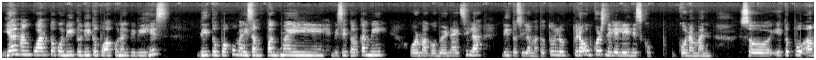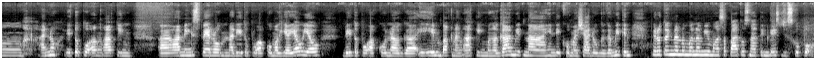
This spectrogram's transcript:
Yan ang kwarto ko dito. Dito po ako nagbibihis. Dito po ako may isang pag may visitor kami or mag-overnight sila, dito sila matutulog. Pero of course, nililinis ko, ko naman. So, ito po ang, ano, ito po ang aking, ah, aming spare room na dito po ako magyayaw-yaw. Dito po ako nag-iimbak ng aking mga gamit na hindi ko masyado gagamitin. Pero tingnan naman namin yung mga sapatos natin, guys. Diyos ko po.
